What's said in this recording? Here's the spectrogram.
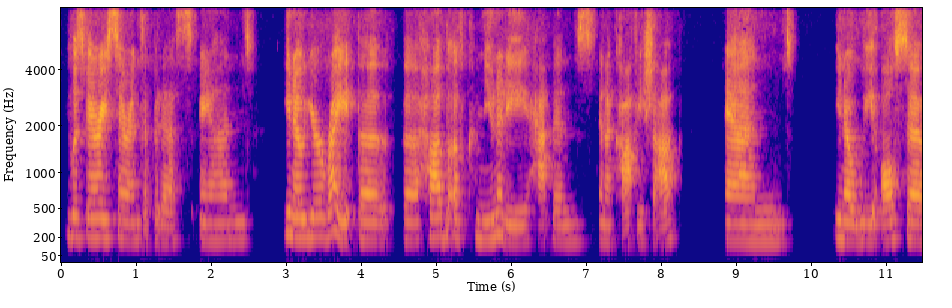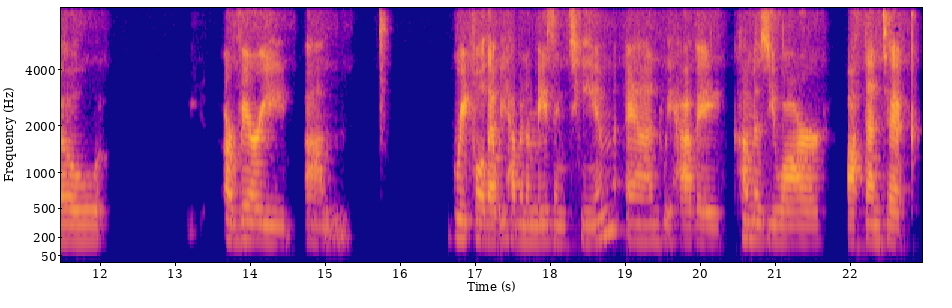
it was very serendipitous and you know you're right the the hub of community happens in a coffee shop and you know we also are very um, grateful that we have an amazing team and we have a come as you are authentic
